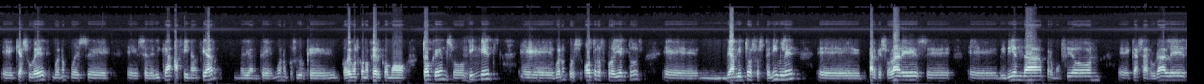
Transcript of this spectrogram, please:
que a su vez, bueno, pues se dedica a financiar mediante bueno pues lo que podemos conocer como tokens o tickets eh, bueno pues otros proyectos eh, de ámbito sostenible eh, parques solares vivienda promoción casas rurales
